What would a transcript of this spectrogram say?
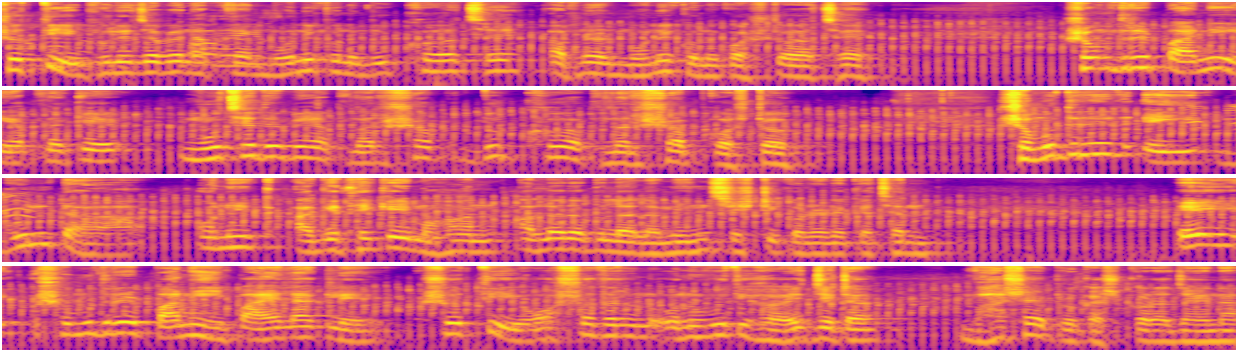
সত্যি ভুলে যাবেন আপনার মনে কোনো দুঃখ আছে, আপনার মনে কোনো কষ্ট আছে। সমুদ্রের পানি আপনাকে মুছে দেবে, আপনার সব দুঃখ, আপনার সব কষ্ট। সমুদ্রের এই গুণটা অনেক আগে থেকেই মহান আল্লাহ রাবুল আলমিন সৃষ্টি করে রেখেছেন। এই সমুদ্রের পানি পায়ে লাগলে সত্যি অসাধারণ অনুভূতি হয় যেটা ভাষায় প্রকাশ করা যায় না।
